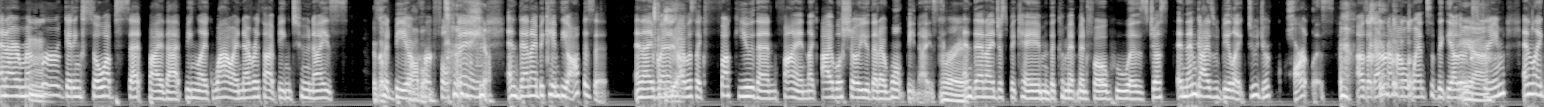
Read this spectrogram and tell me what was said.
And I remember getting so upset by that, being like, wow, I never thought being too nice could be a hurtful thing. yeah. And then I became the opposite. And I went, Yeah. I was like, fuck you then, fine. Like, I will show you that I won't be nice. Right. And then I just became the commitment phobe who was just, and then guys would be like, dude, you're heartless. I was like, I don't know how it went to the other Yeah. extreme. And like,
